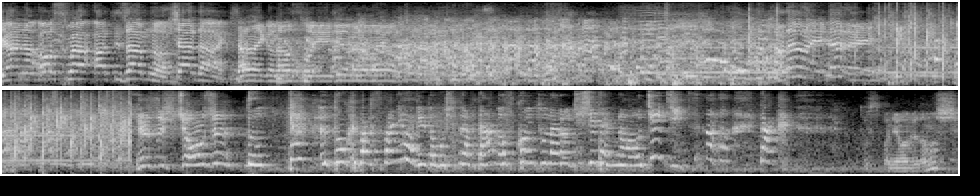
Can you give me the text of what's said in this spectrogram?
ja na osła, a ty za mną. Siadaj. Zadaj go na osło i jedziemy do majątku. No dalej, dalej. Jesteś w ciąży? No tak, to chyba wspaniała wiadomość, prawda? No w końcu narodzi się ten, no, dziedzic. tak. To wspaniała wiadomość.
